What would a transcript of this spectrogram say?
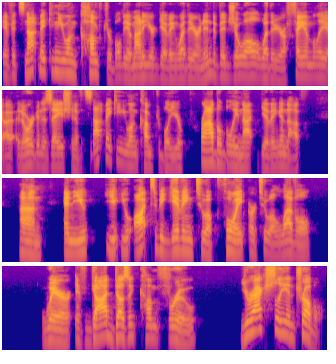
if it's not making you uncomfortable, the amount of you're giving, whether you're an individual, whether you're a family, an organization, if it's not making you uncomfortable, you're probably not giving enough. Um, and you, you you ought to be giving to a point or to a level where if God doesn't come through, you're actually in trouble.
